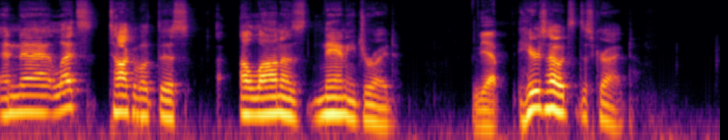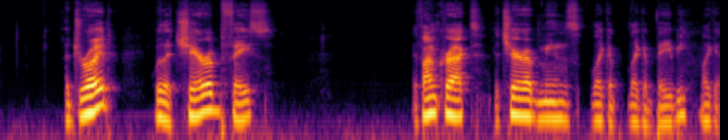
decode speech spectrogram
and uh, let's talk about this Allana's nanny droid Yep, here's how it's described a droid with a cherub face if i'm correct a cherub means like a like a baby like a,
